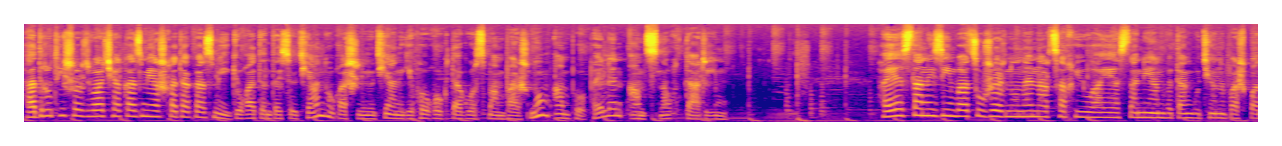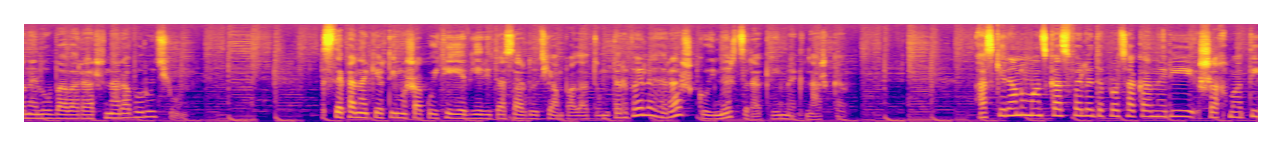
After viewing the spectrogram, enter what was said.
Հադրութի շրջվարչակազմի աշխատակազմի գյուղատնտեսության, հողաշինության եւ հողօգտագործման բաժնում ամփոփել են անցնող տարին։ Հայաստանի զինված ուժերն ունեն Արցախի ու Հայաստանի անվտանգությունը պաշտպանելու բավարար հնարավորություն։ Ստեփանակերտի մշակույթի եւ երիտասարդության պալատում տրվել է հրաշք գույներ ծրագրի մեկնարկը։ Ասկերանում անցկացվել է դպրոցականների շախմատի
